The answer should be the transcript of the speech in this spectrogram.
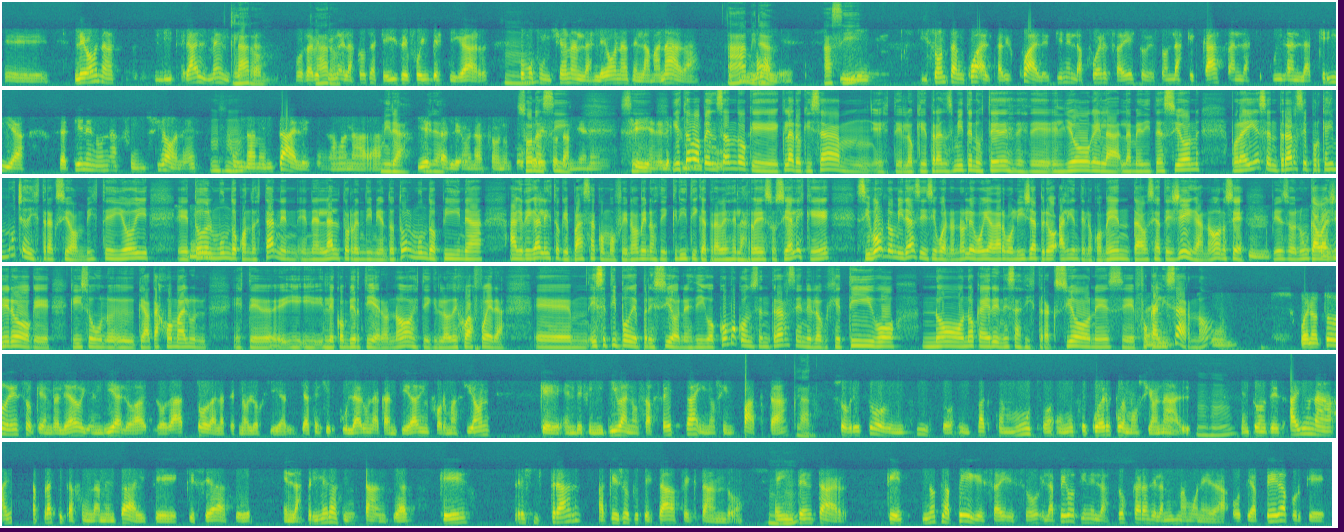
eh, leonas literalmente. Claro. Vos sabés que una de las cosas que hice fue investigar mm. cómo funcionan las leonas en la manada. Ah, mira. Ah, sí. Y, son tan cual, tal cual, tienen la fuerza esto de son las que cazan, las que cuidan la cría, sea, tienen unas funciones fundamentales en la manada. Mira, y estas leonas son un poco son así. también en, sí. en el Y estaba pensando que, claro, quizá mm, este, lo que transmiten ustedes desde el yoga y la, meditación, por ahí es centrarse porque hay mucha distracción, ¿viste? Y hoy eh, todo el mundo, cuando están en, en, el alto rendimiento, todo el mundo opina, agregale esto que pasa como fenómenos de crítica a través de las redes sociales, que si vos no mirás y decís, bueno, no le voy a dar bolilla, pero alguien te lo comenta, o sea, te llega, ¿no? No sé, mm. pienso en un caballero que, que hizo un, eh, que atajó mal un, este, y, le convirtieron, ¿no? Este, que lo dejó afuera. Eh, ese tipo de presiones, digo, ¿cómo concentrarse en el objetivo, no, no caer en esas distracciones, eh, focalizar, ¿no? Bueno, todo eso que en realidad hoy en día lo, lo da toda la tecnología, que hace circular una cantidad de información que en definitiva nos afecta y nos impacta. Claro sobre todo, insisto, impacta mucho en ese cuerpo emocional. Entonces, hay una, hay una práctica fundamental que, que se hace en las primeras instancias, que es registrar aquello que te está afectando e intentar que no te apegues a eso. El apego tiene las dos caras de la misma moneda. O te apega porque,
